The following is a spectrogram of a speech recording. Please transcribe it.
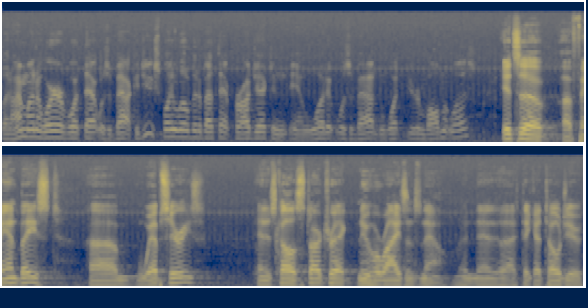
but I'm unaware of what that was about. Could you explain a little bit about that project and, and what it was about and what your involvement was? It's a, a fan-based um, web series, and it's called Star Trek New Horizons now. And, uh I think I told you,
